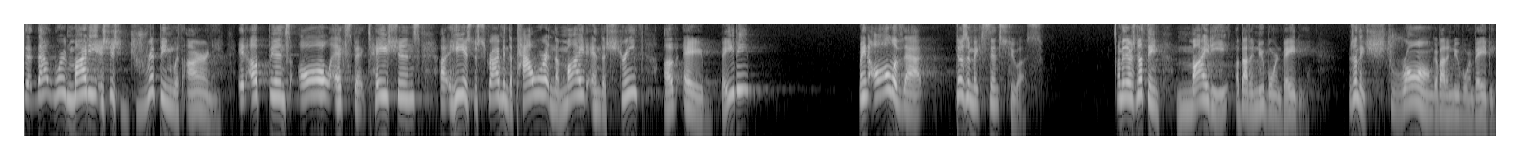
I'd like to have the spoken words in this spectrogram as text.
That, that word mighty is just dripping with irony. It upends all expectations. Uh, he is describing the power and the might and the strength of a baby I mean, all of that doesn't make sense to us. I mean, there's nothing mighty about a newborn baby. There's nothing strong about a newborn baby.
